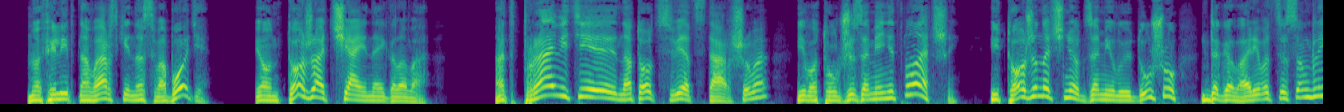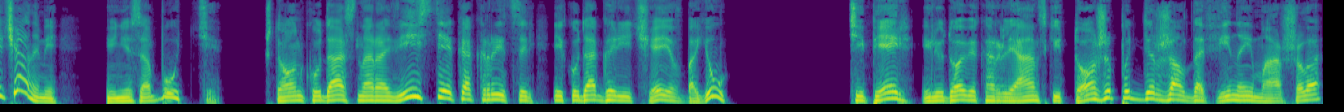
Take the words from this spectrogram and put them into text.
— «но Филипп Наварский на свободе, и он тоже отчаянная голова. Отправите на тот свет старшего, его тут же заменит младший и тоже начнет за милую душу договариваться с англичанами. И не забудьте, что он куда сноровистее, как рыцарь, и куда горячее в бою. Теперь и Людовик Орлеанский тоже поддержал дофина и маршала,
